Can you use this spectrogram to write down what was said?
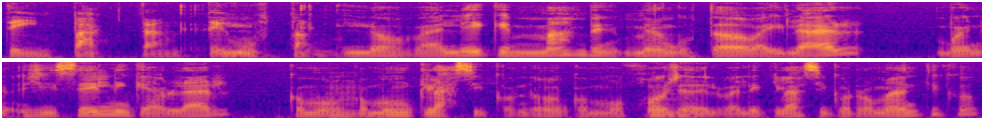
te impactan, te gustan? Los ballets que más me, me han gustado bailar, bueno, Giselle ni que hablar, como, Mm. como un clásico, ¿no? Como joya Mm. del ballet clásico romántico.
